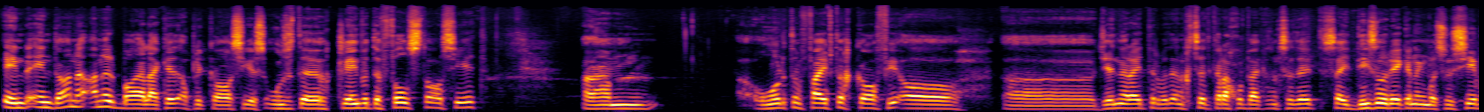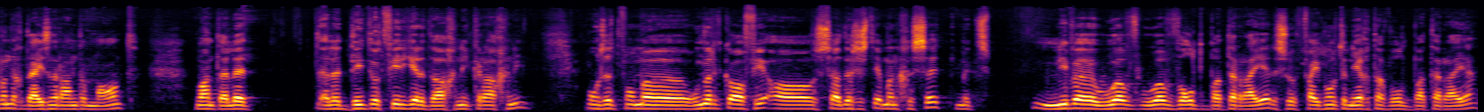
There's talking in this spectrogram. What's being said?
En en dan 'n ander baie lekker applikasie is ons het 'n kliënt wat 'n vulstasie het. Um 150 kVA uh generator wat ingesit kragopwekking gesit het. Sy dieselrekening was so R70000 'n maand want hulle hulle 3 tot 4 keer 'n dag nie krag nie. Ons het hom 'n 100 kVA soudderstelsel ingesit met nuwe hoë hoë volt batterye, so 590 volt batterye.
